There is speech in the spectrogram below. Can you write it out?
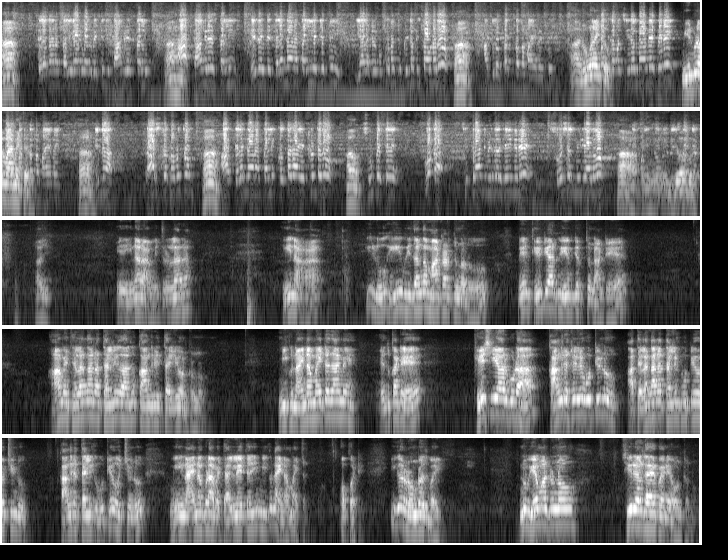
ఆ, తెలంగాణ తల్లి కాదు వాళ్ళు పెట్టింది కాంగ్రెస్ తల్లి. ఆ కాంగ్రెస్ తల్లి ఏదైతే తెలంగాణ తల్లి అని చెప్పి ఇవాళ అక్కడ ముఖ్యమంత్రి బిల్డప్ ఇస్తా ఉన్నాడో ఆ, అందులో బతుకమ్మ మాయమైపోయింది. బతుకమ్మ చీరలు మాయమైపోయినాయి. మీరు కూడా ఆ, నిన్న రాష్ట్ర ప్రభుత్వం ఆ, తెలంగాణ తల్లి కొత్తగా ఎట్లుంటుందో చూపెట్టే ఒక చిత్రాన్ని విడుదల చేయగానే సోషల్ మీడియాలో. అది. ఇది వినారా మిత్రులారా? ఈయన వీళ్ళు ఈ విధంగా మాట్లాడుతున్నారు. నేను కేటీఆర్కు ఏం చెప్తున్నా అంటే ఆమె తెలంగాణ తల్లి కాదు కాంగ్రెస్ తల్లి అంటున్నాడు. మీకు నయనమవుతుంది ఆమె? ఎందుకంటే కేసీఆర్ కూడా కాంగ్రెస్లోనే పుట్టిండు ఆ తెలంగాణ తల్లికి పుట్టే వచ్చిండు. కాంగ్రెస్ తల్లికి పుట్టే వచ్చిండు. మీ నాయన కూడా ఆమె తల్లి అవుతుంది మీకు నాయనమ్మ అవుతుంది. ఒక్కటి. ఇక రెండోది బై నువ్వు ఏమంటున్నావు సీరియల్ గాయపైన ఉంటున్నావు.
